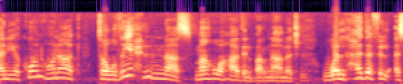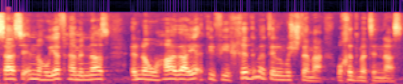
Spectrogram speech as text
أن يكون هناك توضيح للناس ما هو هذا البرنامج والهدف الأساسي أنه يفهم الناس أنه هذا يأتي في خدمة المجتمع وخدمة الناس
